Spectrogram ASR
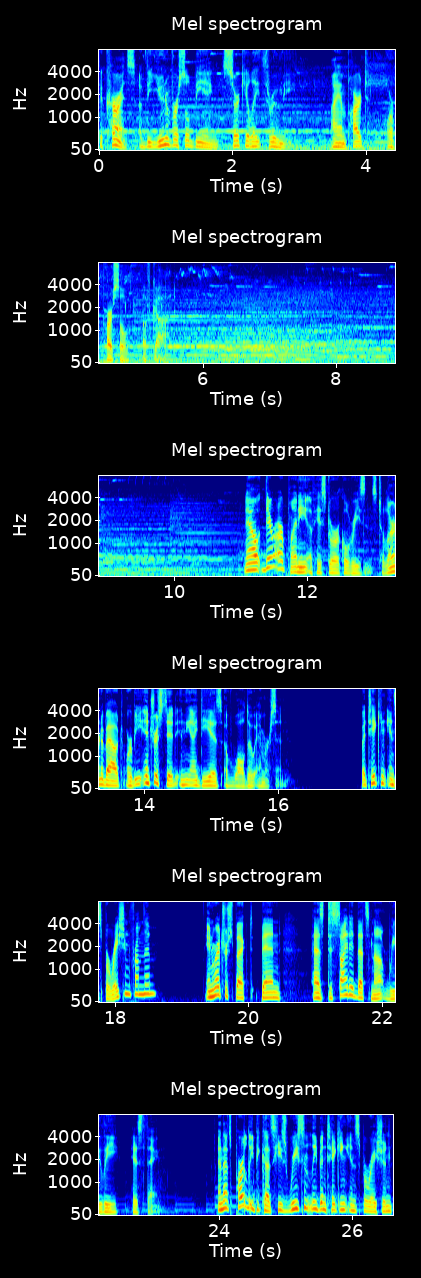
The currents of the universal being circulate through me. I am part or parcel of God. Now, there are plenty of historical reasons to learn about or be interested in the ideas of Waldo Emerson. But taking inspiration from them? In retrospect, Ben has decided that's not really his thing. And that's partly because he's recently been taking inspiration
